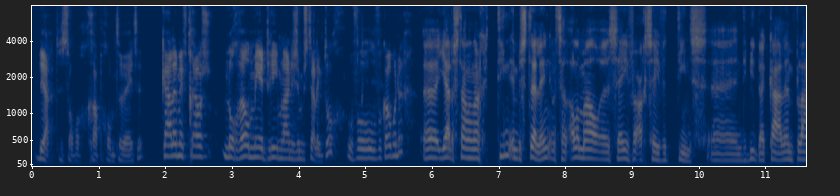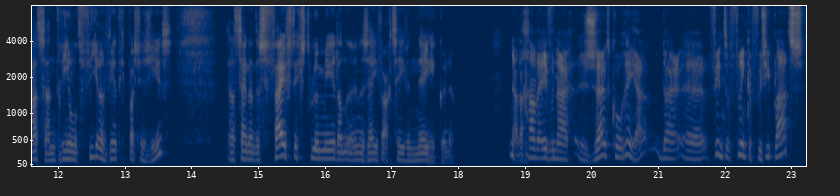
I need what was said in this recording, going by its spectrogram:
ja, dat is toch wel grappig om te weten. KLM heeft trouwens nog wel meer Dreamliners in bestelling, toch? Hoeveel, hoeveel komen er? Uh, ja, er staan er nog 10 in bestelling. En het zijn allemaal uh, 787-10's. die biedt bij KLM plaats aan 344 passagiers. En dat zijn er dus 50 stoelen meer dan er in een 7879 kunnen. Nou, dan gaan we even naar Zuid-Korea. Daar uh, vindt een flinke fusie plaats.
